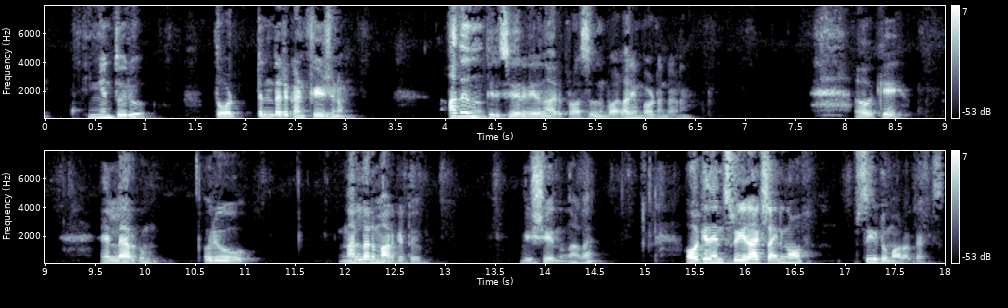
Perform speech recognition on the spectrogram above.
ഇങ്ങനത്തെ ഒരു തോട്ടിന്റെ ഒരു കൺഫ്യൂഷനും അതൊന്ന് തിരിച്ചു കയറി വരുന്ന ആ ഒരു പ്രോസസ്സും വളരെ ഇമ്പോർട്ടന്റ് ആണ്. ഓക്കെ എല്ലാവർക്കും ഒരു നല്ലൊരു മാർക്കറ്റ് വിഷ് ചെയ്യുന്ന നാളെ. Okay then Sreerag signing off see tomorrow guys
